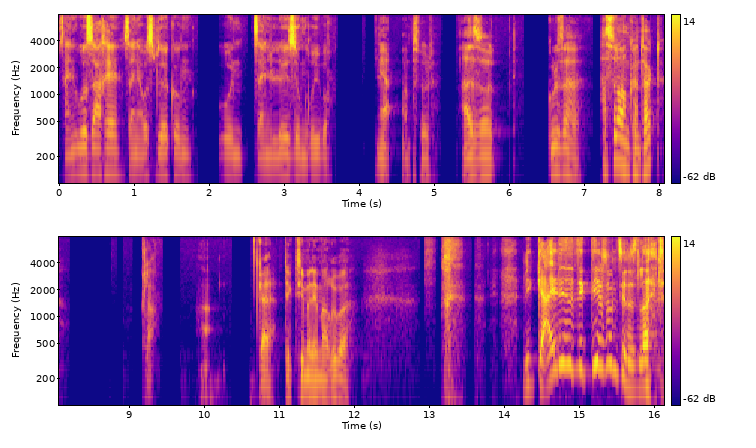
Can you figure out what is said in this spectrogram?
seine Ursache, seine Auswirkung und seine Lösung rüber. Ja, absolut. Also, gute Sache. Hast du noch einen Kontakt? Klar. Ja, Geil, diktier mir den mal rüber. Wie geil diese Diktierfunktion ist, Leute.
